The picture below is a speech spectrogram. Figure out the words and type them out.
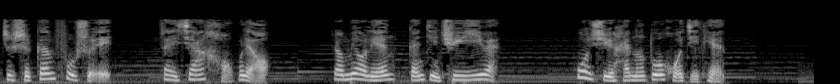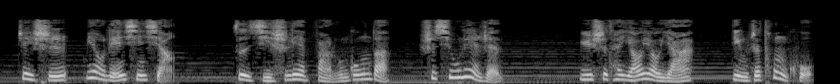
这是肝腹水，在家好不了，让妙莲赶紧去医院。”或许还能多活几天。这时，妙莲心想：自己是练法轮功的，是修炼人。于是她咬咬牙，顶着痛苦，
